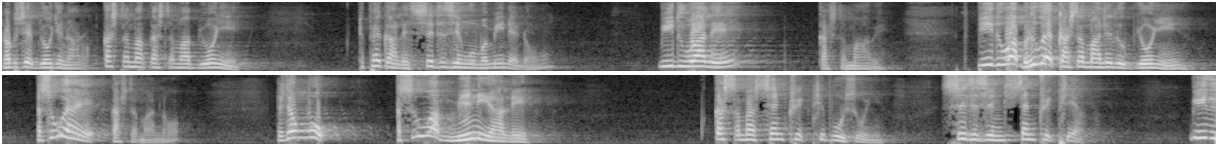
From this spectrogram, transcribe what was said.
နောက်တစ်ချက်ပြောချင်တာတော့ customer customer ပြောရင်တစ်ဖက်ကလည်း citizen ကိုမမင်းနဲ့နော်ပြည်သူကလည်း customer ပဲပြည်သူကဘယ်သူရဲ့ customer လဲလို့ပြောရင်အစိုးရရဲ့ customer နော်ဒါကြောင့်မို့အစိုးရမင်းနေရလေ customer centric ဖြစ်ဖို့ဆိုရင် citizen centric ဖြစ်ရပြည်သူ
